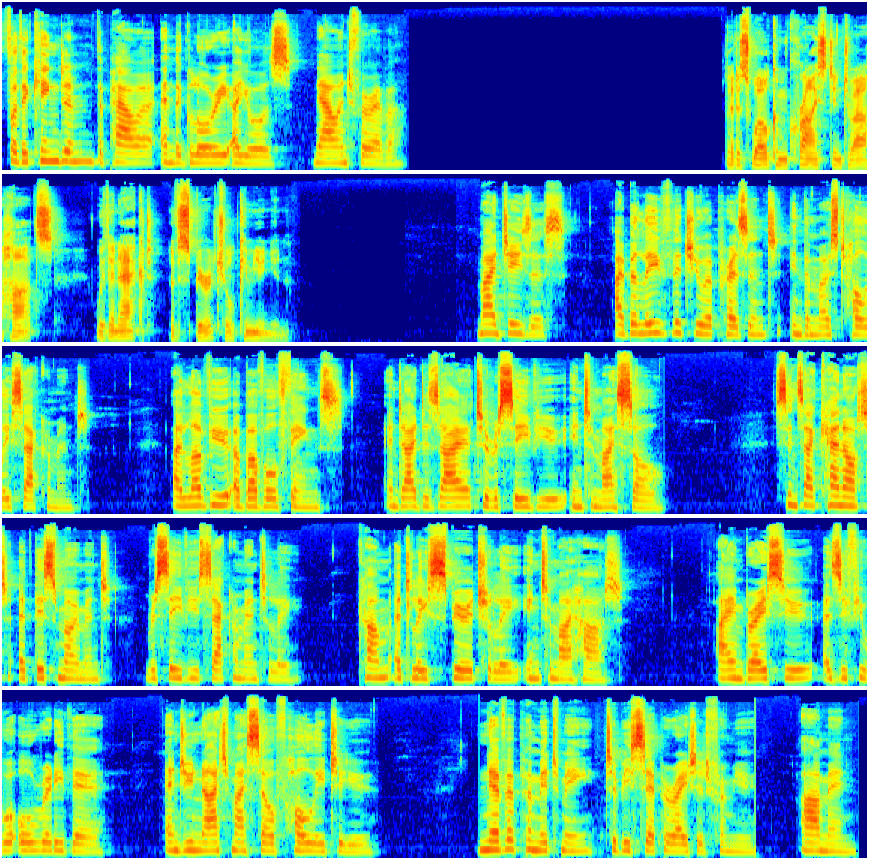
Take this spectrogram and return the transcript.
For the kingdom, the power, and the glory are yours, now and forever. Let us welcome Christ into our hearts with an act of spiritual communion. My Jesus, I believe that you are present in the most holy sacrament. I love you above all things and I desire to receive you into my soul. Since I cannot at this moment receive you sacramentally, come at least spiritually into my heart. I embrace you as if you were already there and unite myself wholly to you. Never permit me to be separated from you. Amen.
